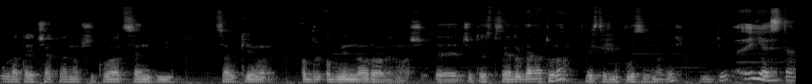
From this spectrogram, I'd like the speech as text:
u Ratajczaka na przykład, Sandy, całkiem od, odmienną rolę masz. E, czy to jest Twoja druga natura? Jesteś impulsywna też w życiu? Jestem,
